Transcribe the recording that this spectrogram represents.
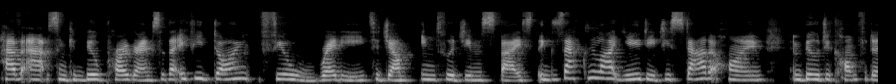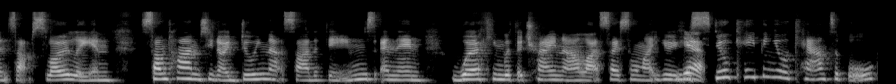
have apps and can build programs so that if you don't feel ready to jump into a gym space, exactly like you did, you start at home and build your confidence up slowly. And sometimes, you know, doing that side of things and then working with a trainer, like say someone like you, yeah. who's still keeping you accountable,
